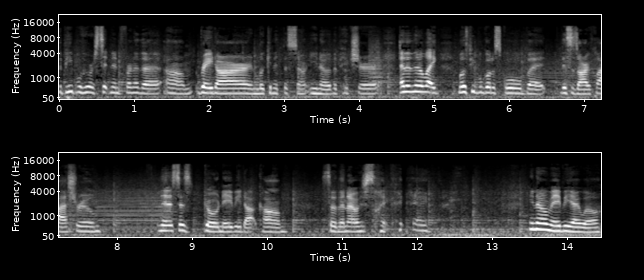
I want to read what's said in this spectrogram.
the people who are sitting in front of the um, radar and looking at the you know the picture, and then they're like, most people go to school, but this is our classroom, and then it says GoNavy.com. So then I was like, hey, you know, maybe I will.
